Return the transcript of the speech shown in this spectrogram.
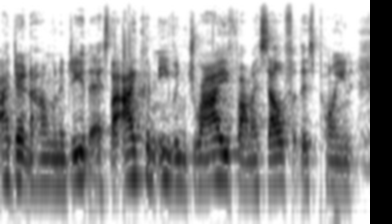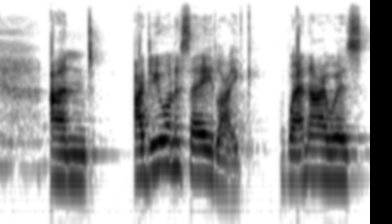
I don't know how I'm gonna do this. Like I couldn't even drive by myself at this point, and I do want to say like when I was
